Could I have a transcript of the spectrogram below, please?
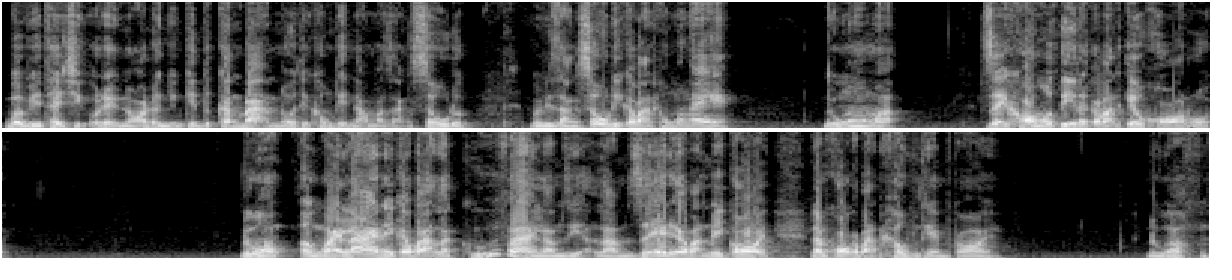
bởi vì thầy chỉ có thể nói được những kiến thức căn bản thôi thì không thể nào mà giảng sâu được. Bởi vì giảng sâu thì các bạn không có nghe, đúng không ạ? Dạy khó một tí là các bạn kêu khó rồi. Đúng không? Ở ngoài live này các bạn là cứ phải làm gì ạ? Làm dễ để các bạn mới coi, làm khó các bạn không thèm coi. Đúng không?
